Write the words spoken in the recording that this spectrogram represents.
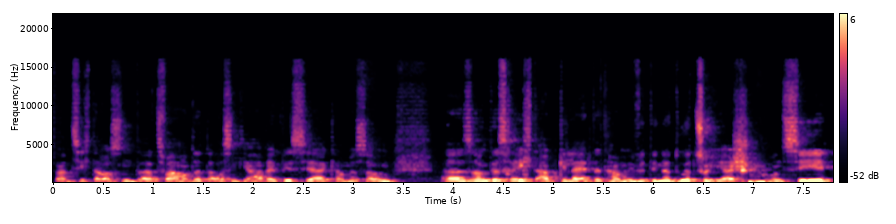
20.000, äh, 200.000 Jahre bisher, kann man sagen, äh, das Recht abgeleitet haben, über die Natur zu herrschen und sie,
